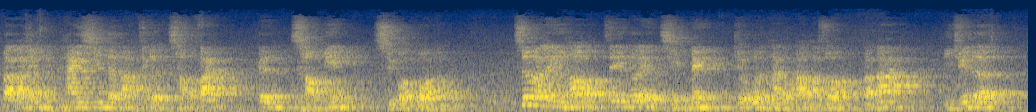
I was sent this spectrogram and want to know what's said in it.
爸爸就很开心的把这个炒饭跟炒面吃光光了。吃完了以，一对姐妹就问她的爸爸说：“爸爸，你觉得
